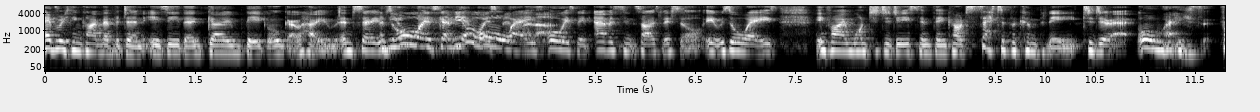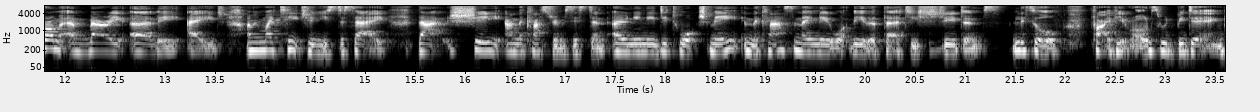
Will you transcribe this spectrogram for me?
Everything I've ever done is either go big or go home. And so it's you always, always- you yeah, always been like always, always been ever since I was little. It was always if I wanted to do something, I would set up a company to do it. Always from a very early age. I mean, my teacher used to say that she and the classroom assistant only needed to watch me in the class, and they knew what the other thirty students, little five-year-olds, would be doing.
